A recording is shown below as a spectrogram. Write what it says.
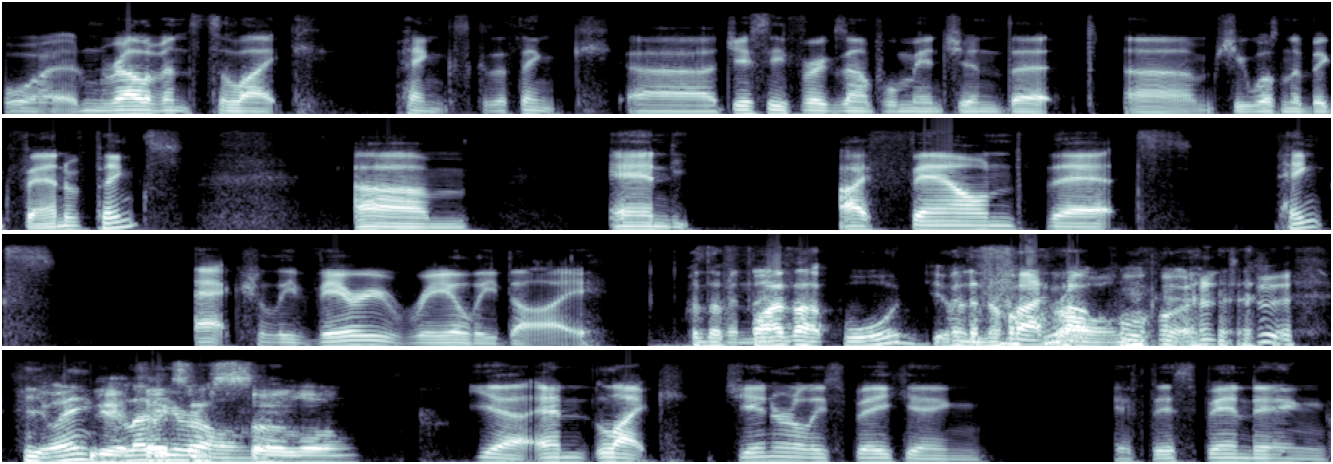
or in relevance to like pinks, because I think uh, Jesse, for example, mentioned that um, she wasn't a big fan of pinks, um, and I found that pinks actually very rarely die with a When they- five up ward? You're with a five wrong. up ward. you ain't yeah. It bloody takes them wrong. so long. yeah, and like generally speaking, if they're spending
